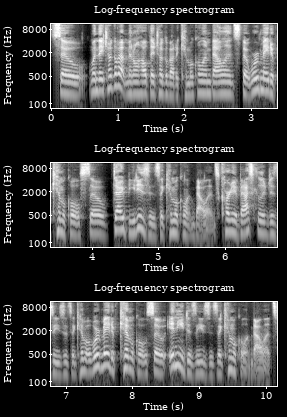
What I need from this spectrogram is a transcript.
So when they talk about mental health, they talk about a chemical imbalance, but we're made of chemicals. So diabetes is a chemical imbalance. Cardiovascular disease is a chemical. We're made of chemicals. So any disease is a chemical imbalance.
